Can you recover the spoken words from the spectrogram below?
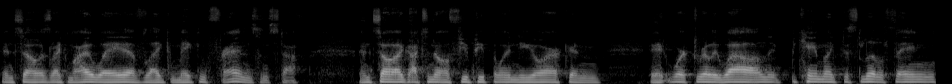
And so it was like my way of like making friends and stuff. And so I got to know a few people in New York, and it worked really well, and it became like this little thing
